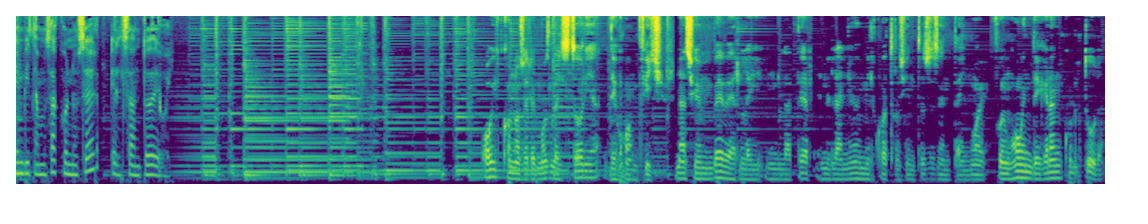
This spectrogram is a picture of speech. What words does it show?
invitamos a conocer el santo de hoy. Hoy conoceremos la historia de Juan Fisher. Nació en Beverley, Inglaterra, en el año de 1469. Fue un joven de gran cultura.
